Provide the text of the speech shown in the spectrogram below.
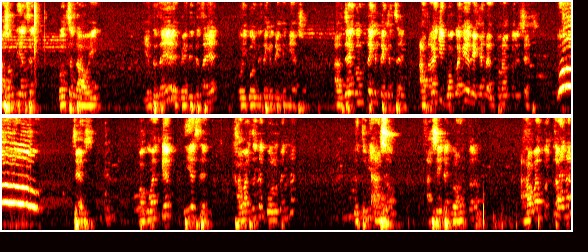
আসন দিয়েছে, বলছে, দাও ওই ইয়েতে যাইয়ে, বেদিতে যাইয়ে ওই গন্ডি থেকে ডেকে নিয়ে আসো। আর যে গন্ডি থেকে ডেকেছে, আপনারা কি ভোগ লাগিয়ে রেখে দেন? প্রণাম করে শেষ। শেষ। ভগবানকে দিয়েছেন। খাওয়ার জন্য বলবেন না। যে তুমি আসো, আসে এটা গ্রহণ করো। আহ্বান করতে হয় না।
